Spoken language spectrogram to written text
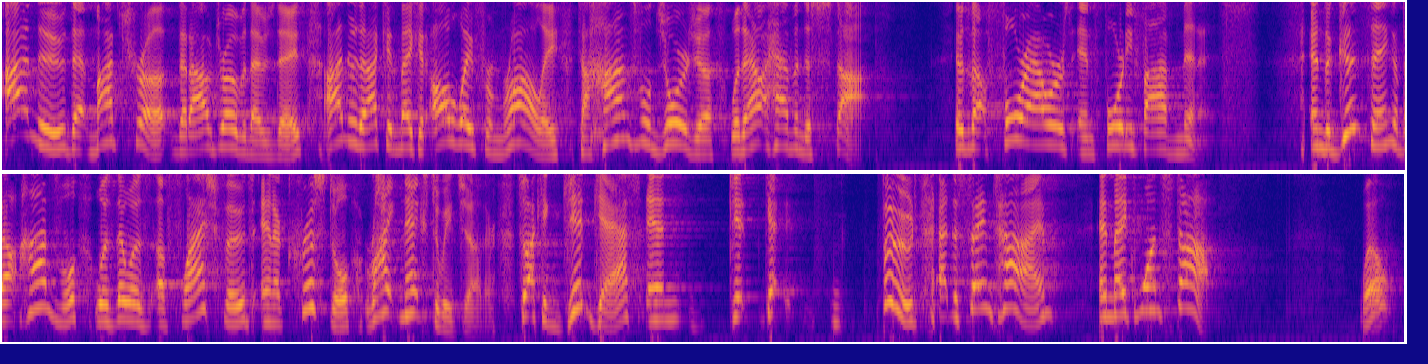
I knew that my truck that I drove in those days, I knew that I could make it all the way from Raleigh to Hinesville, Georgia without having to stop. It was about four hours and 45 minutes. And the good thing about Hinesville was there was a Flash Foods and a Krystal right next to each other. So I could get gas and get, get food at the same time and make one stop. Well,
